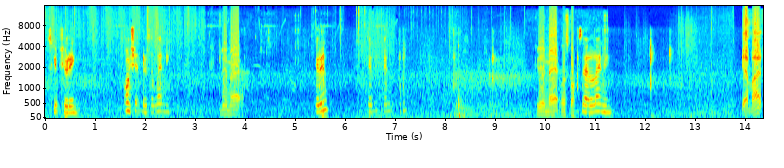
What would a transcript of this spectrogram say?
Let's keep shooting. Oh shit, there's a lightning. Get in, Matt. Get in. Get in, get in, get in. Get in, Matt. Let's go. Is that a lightning? Yeah, Matt.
